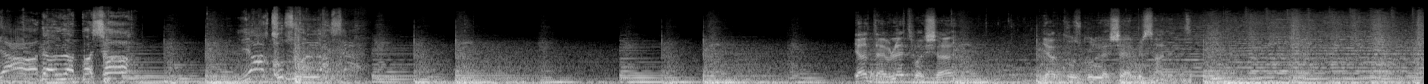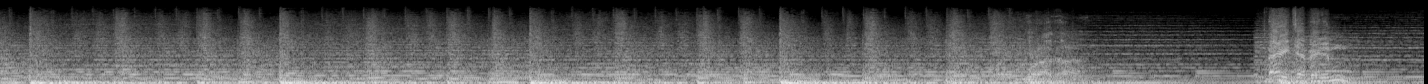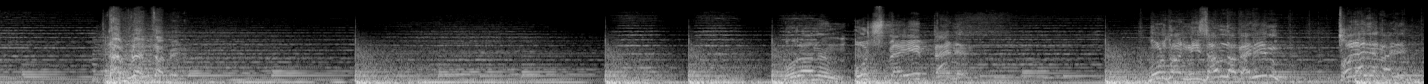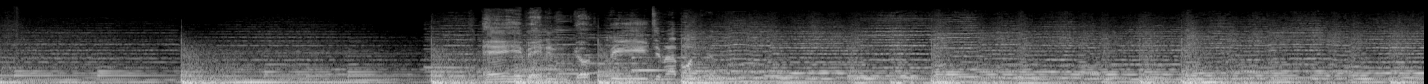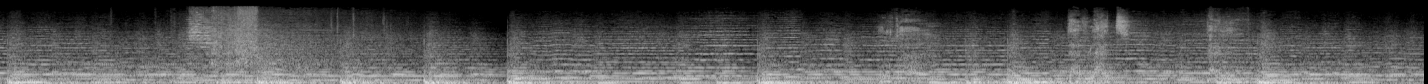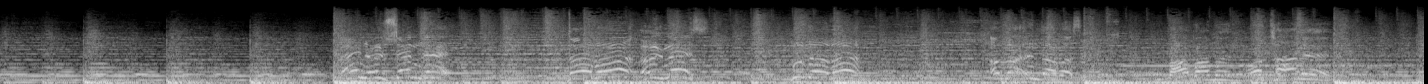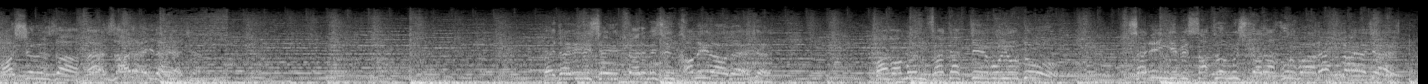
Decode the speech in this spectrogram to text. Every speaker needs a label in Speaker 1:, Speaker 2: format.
Speaker 1: Ya Devlet Paşa, ya Kuzgun Leşe.
Speaker 2: Ya Devlet Paşa ya Kuzgun Leşe emir saadet.
Speaker 3: Burada. Bey de benim, devlet de.
Speaker 2: Buranın uç beyi benim. Burada nizam da benim, töre de benim.
Speaker 3: Ey benim göklü yiğidime bakın.
Speaker 2: Davası.
Speaker 1: Babamın otağını başınıza mezar eyleyeceğim. Bedelini şehitlerimizin kanıyla ödeyeceğim. Babamın fethettiği bu yurdu senin gibi satılmışlara kurban etmeyeceğiz.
